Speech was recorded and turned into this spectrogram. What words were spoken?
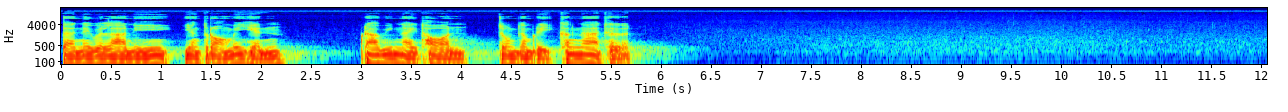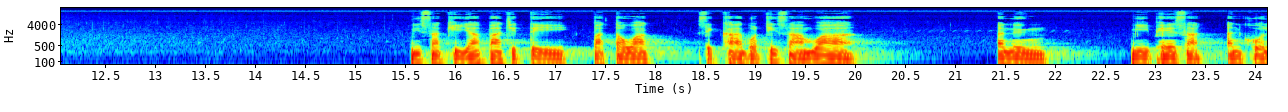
แต่ในเวลานี้ยังตรองไม่เห็น พระวินัยทรจงดำริข้างหน้าเถิด นิสักขิยาปาจิตตี ปัตตวักสิกขาบทที่สามว่า อันหนึ่ง มีเพสัตอันควร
